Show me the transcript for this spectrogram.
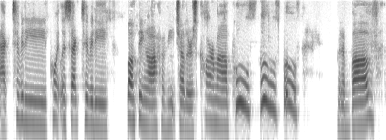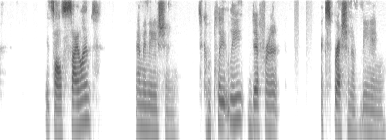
activity pointless activity bumping off of each other's karma poof poof poof. But above it's all silent emanation. It's a completely different expression of being.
